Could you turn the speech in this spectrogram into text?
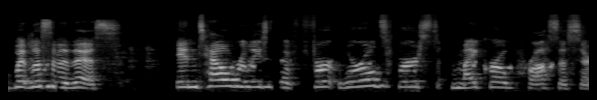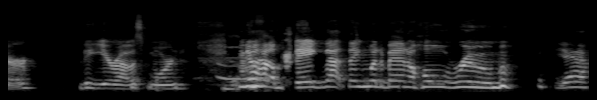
but listen to this. Intel released the fir- world's first microprocessor the year I was born. You know how big that thing would have been? A whole room. Yeah.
